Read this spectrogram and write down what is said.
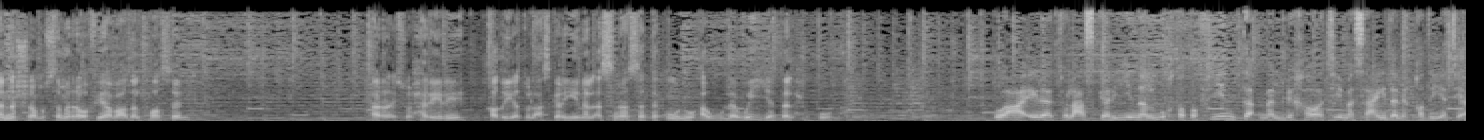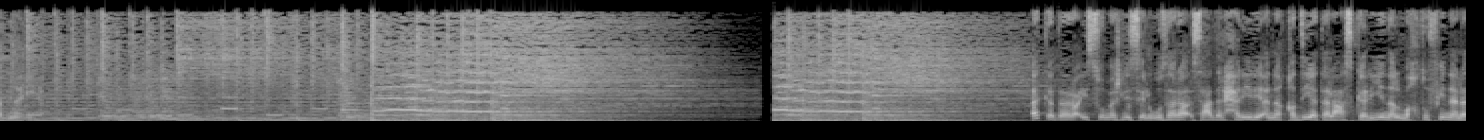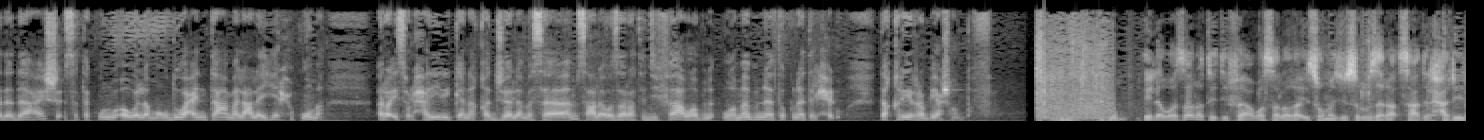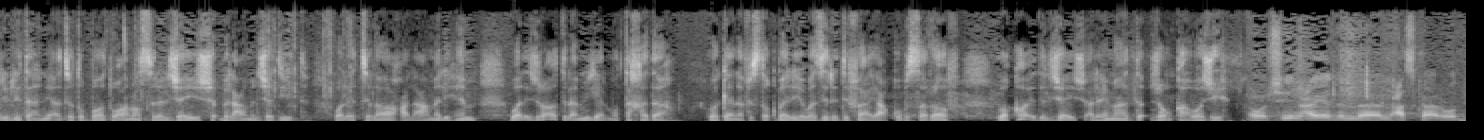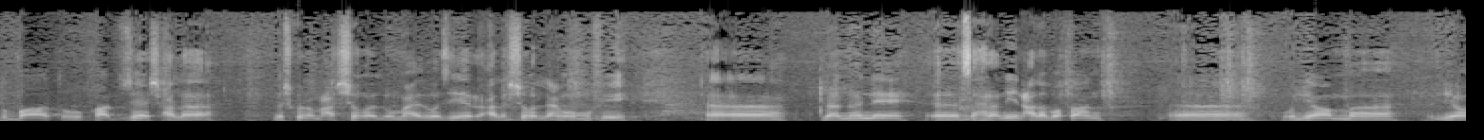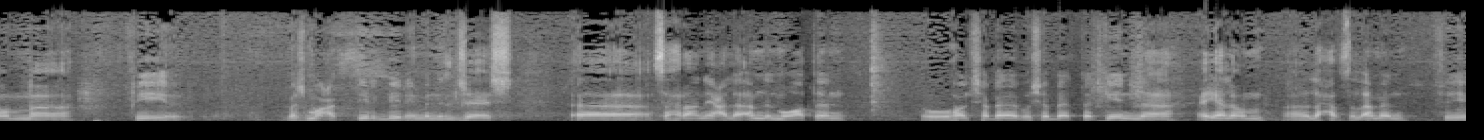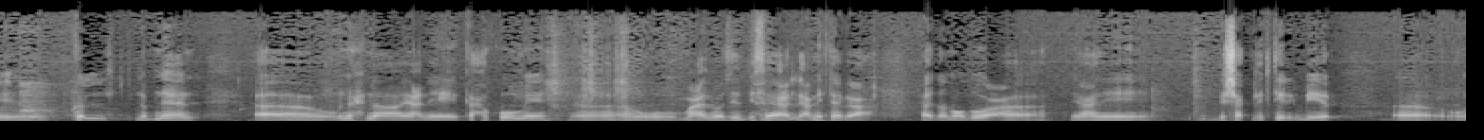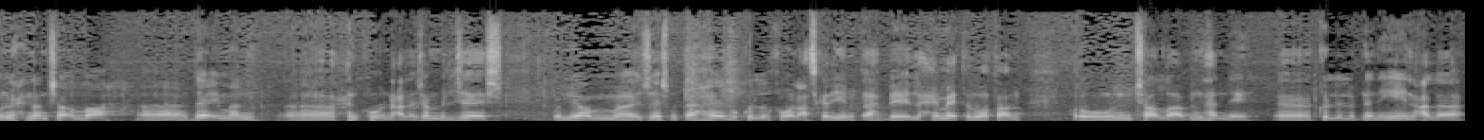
النشرة مستمرة وفيها بعد الفاصل. الرئيس الحريري قضية العسكريين الأسرى ستكون أولوية الحكومة. وعائلات العسكريين المختطفين تأمل بخواتيم سعيدة لقضية أبنائهم. وأكد رئيس مجلس الوزراء سعد الحريري أن قضية العسكريين المخطوفين لدى داعش ستكون أول موضوع تعمل عليه الحكومة. الرئيس الحريري كان قد جال مساء أمس على وزارة الدفاع ومبنى ثكنة الحلو. تقرير ربيع شنطف. إلى وزارة الدفاع وصل رئيس مجلس الوزراء سعد الحريري لتهنئة ضباط وعناصر الجيش بالعام الجديد والاطلاع على عملهم والإجراءات الأمنية المتخذة. وكان في استقباله وزير الدفاع يعقوب الصراف وقائد الجيش العماد جون قهوجي. أول شيء نعيد العسكر والضباط وقائد الجيش على نشكرهم على الشغل ومع الوزير على الشغل اللي عم يقوموا فيه. آه لأنه هن آه سهرانين على الوطن. آه واليوم اليوم في مجموعة كثير كبيرة من الجيش آه سهرانة على أمن المواطن وهول شباب وشابات تاركين آه عيالهم آه لحفظ الأمن في كل لبنان. ونحن يعني كحكومة ومع الوزير الدفاع اللي عم يتابع هذا الموضوع يعني بشكل كتير كبير. ونحن إن شاء الله دائما حنكون على جنب الجيش. واليوم الجيش متأهب وكل القوى العسكرية متأهبة لحماية الوطن وإن شاء الله بنهني آه كل اللبنانيين على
